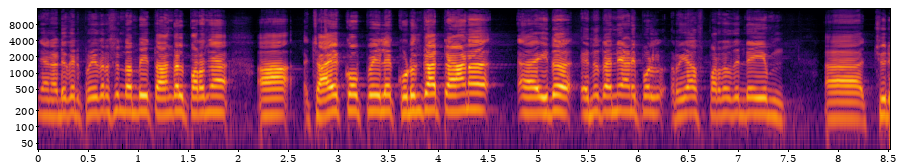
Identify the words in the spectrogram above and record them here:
ഞാൻ അഡ്വക്കേറ്റ് പ്രിയദർശൻ തമ്പി താങ്കൾ പറഞ്ഞ ചായക്കോപ്പയിലെ കൊടുങ്കാറ്റാണ് ഇത് എന്ന് തന്നെയാണ് ഇപ്പോൾ റിയാസ് പറഞ്ഞതിന്റെയും ചുരുക്കം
